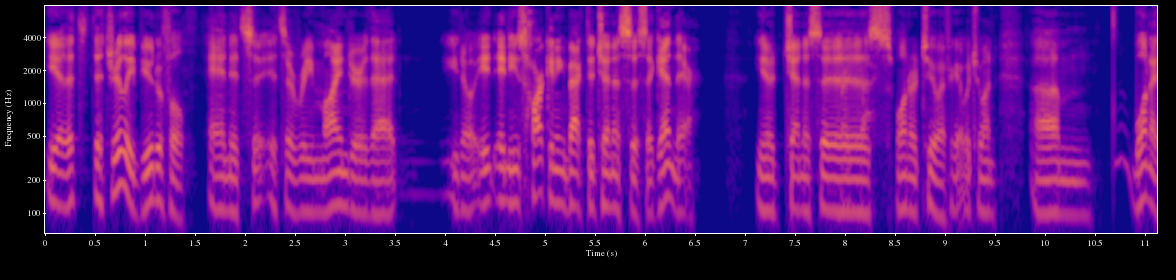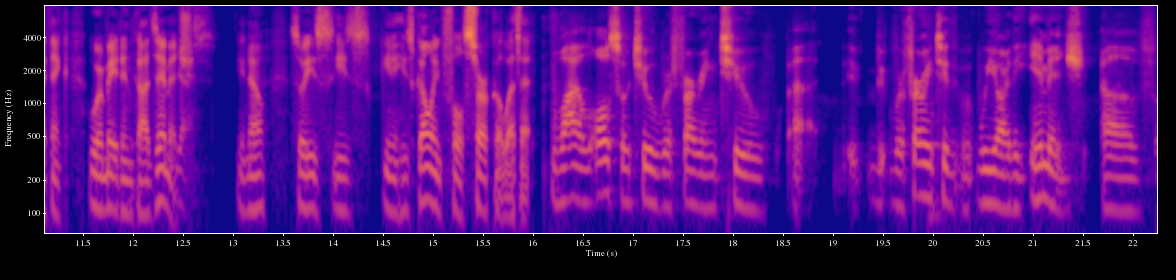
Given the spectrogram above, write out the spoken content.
Yeah, that's that's really beautiful, and it's a, it's a reminder that you know, it, and he's harkening back to Genesis again. There, you know, Genesis right one or two, I forget which one. Um, one, I think, were made in God's image. Yes you know so he's he's you know he's going full circle with it while also to referring to uh, referring to we are the image of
